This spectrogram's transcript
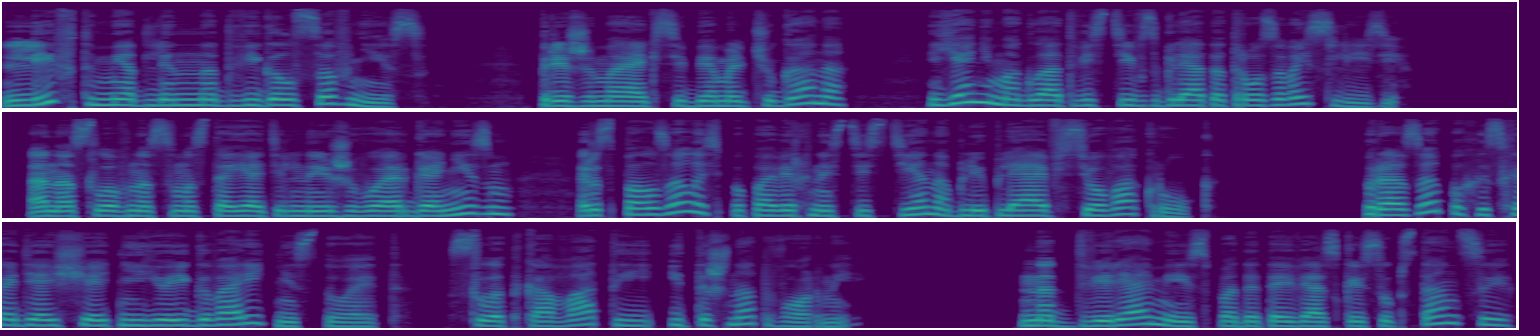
Лифт медленно двигался вниз. Прижимая к себе мальчугана, я не могла отвести взгляд от розовой слизи. Она, словно самостоятельный живой организм, расползалась по поверхности стен, облепляя все вокруг. Про запах, исходящий от нее, и говорить не стоит. Сладковатый и тошнотворный. Над дверями из-под этой вязкой субстанции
